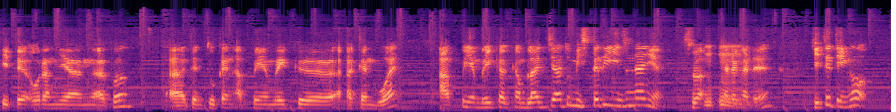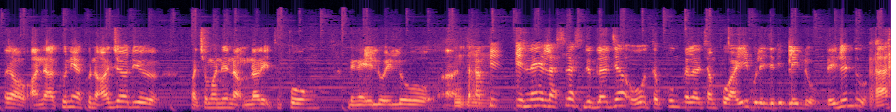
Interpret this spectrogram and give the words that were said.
kita orang yang apa uh, tentukan apa yang mereka akan buat apa yang mereka akan belajar tu misteri sebenarnya. Sebab Mm-mm. kadang-kadang kita tengok, oh, anak aku ni aku nak ajar dia macam mana nak menarik tepung dengan elok-elok. Uh, Mm-mm. tapi sebenarnya last-last dia belajar, oh tepung kalau campur air boleh jadi beleduk. Dia macam tu. Ah.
